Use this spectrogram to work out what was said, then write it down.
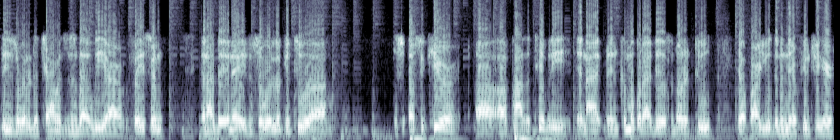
these are one of the challenges that we are facing in our day and age. And so we're looking to uh, secure uh, positivity and, I, and come up with ideas in order to help our youth in the near future here.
